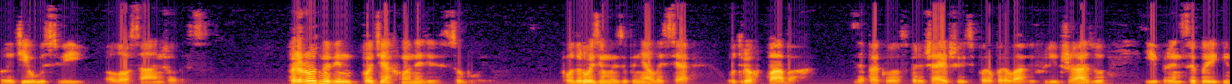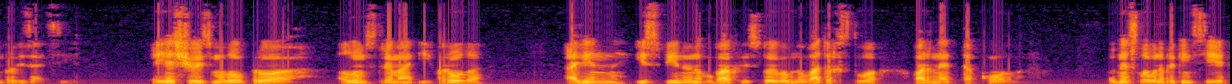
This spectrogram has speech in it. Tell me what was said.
летів у свій Лос-Анджелес. Природно, він потяг мене зі собою. По дорозі ми зупинялися у трьох пабах, запекло сперечаючись про переваги фрі-джазу і принципи імпровізації. Я щось змолов про Лунстрема і Крола, а він із спіною на губах відстоював новаторство Орнетта Колмана. Одне слово наприкінці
